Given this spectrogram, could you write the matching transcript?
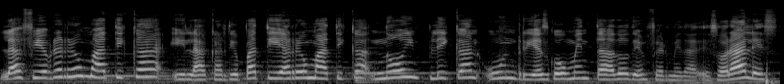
La fiebre reumática y la cardiopatía reumática no implican un riesgo aumentado de enfermedades orales.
